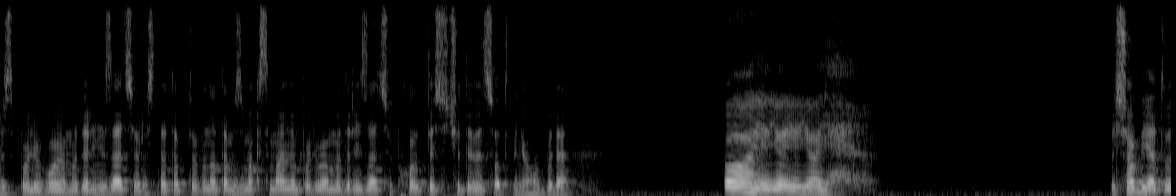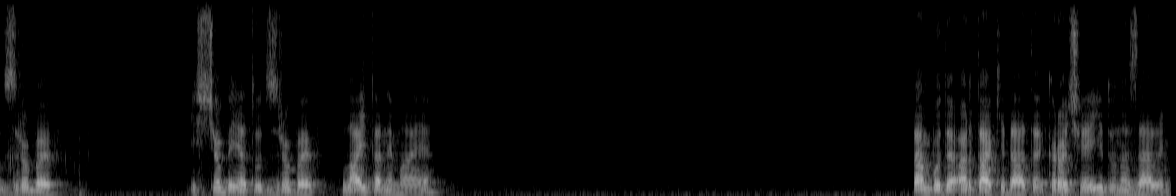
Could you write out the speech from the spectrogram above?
з польовою модернізацією росте. Тобто воно там з максимальною польовою модернізацією, походу, 1900 в нього буде. Ой-ой-ой-ой. І що б я тут зробив? І що би я тут зробив? Лайта немає. Там буде арта кидати. Коротше, я їду на зелень.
